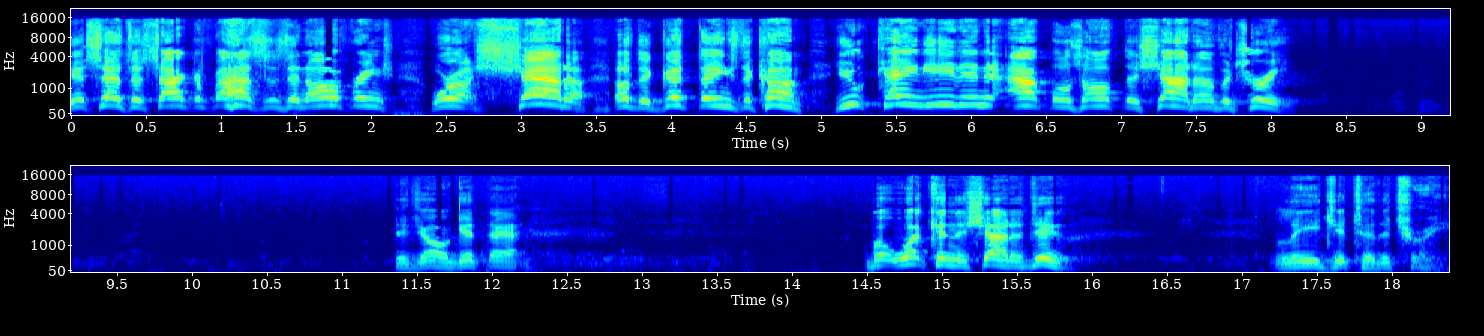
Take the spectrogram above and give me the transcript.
it says the sacrifices and offerings were a shadow of the good things to come. You can't eat any apples off the shadow of a tree. Did y'all get that? But what can the shadow do? Lead you to the tree.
